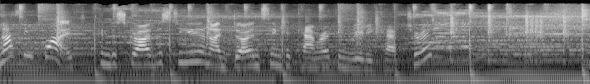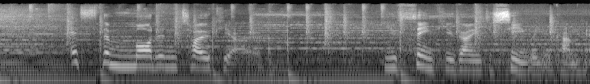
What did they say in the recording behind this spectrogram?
Nothing quite can describe this to you, and I don't think a camera can really capture it. It's the modern Tokyo you think you're going to see when you come here.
